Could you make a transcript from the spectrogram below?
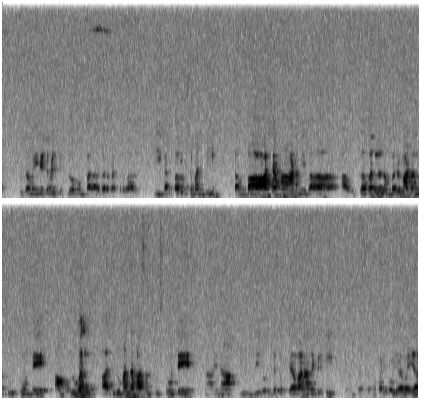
అద్భుతమైనటువంటి శ్లోకం పరాశర భట్టర్ వారు ఈ కల్పవృక్షం అండి సంభాషమాణమివ. ఆ ఉత్సవర్లు నంబరు మాటను చూస్తూ ఉంటే ఆ మురువల్ ఆ తిరుమందహాసం చూస్తూ ఉంటే నాయన ఎనిమిది రోజులకు వచ్చావా నా దగ్గరికి? ఎంత శ్రమ పడిపోయావయ్యా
